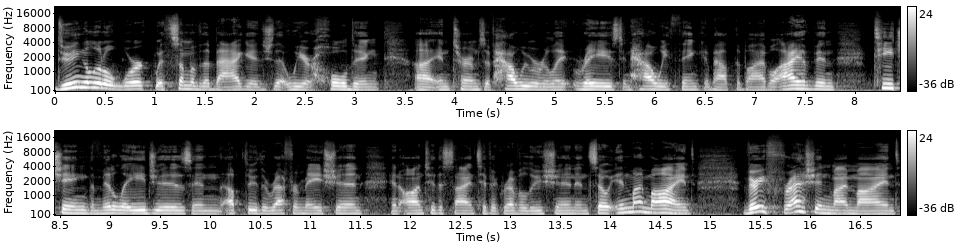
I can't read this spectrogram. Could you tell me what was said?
doing a little work with some of the baggage that we are holding uh, in terms of how we were rela- raised and how we think about the Bible. I have been teaching the Middle Ages and up through the Reformation and on to the Scientific Revolution. And so, in my mind, very fresh in my mind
